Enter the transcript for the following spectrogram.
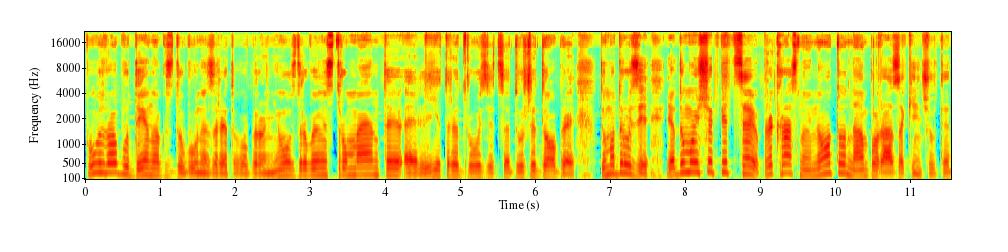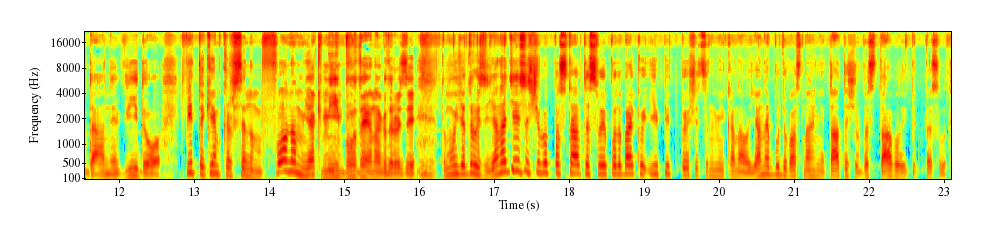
Побудував будинок, здобув незритову броню, зробив інструменти, елітри, друзі, це дуже добре. Тому, друзі, я думаю, що під цією прекрасною нотою нам пора закінчувати дане відео. Під таким красивим фоном, як мій будинок, друзі. Тому я, друзі, я надіюся, що ви поставите свою подобайку і підпишіться на мій канал. Я не буду вас нагнітати, щоб ви ставили і підписували.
